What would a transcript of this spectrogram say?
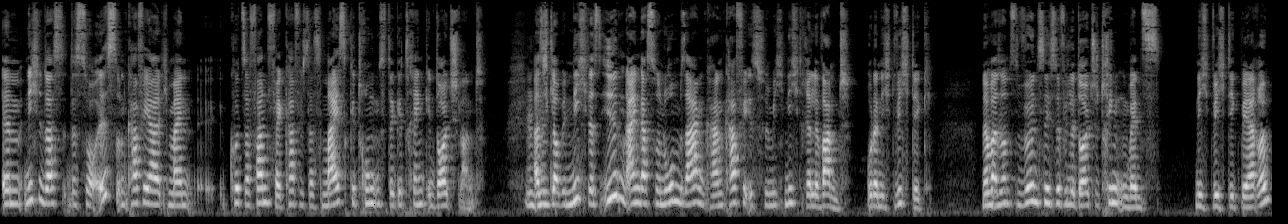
ähm, nicht nur, dass das so ist und Kaffee halt, ich meine, kurzer Fun-Fact, Kaffee ist das meistgetrunkenste Getränk in Deutschland. Mhm. Also ich glaube nicht, dass irgendein Gastronom sagen kann, Kaffee ist für mich nicht relevant oder nicht wichtig. Ne, mhm. Weil sonst würden es nicht so viele Deutsche trinken, wenn es nicht wichtig wäre.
